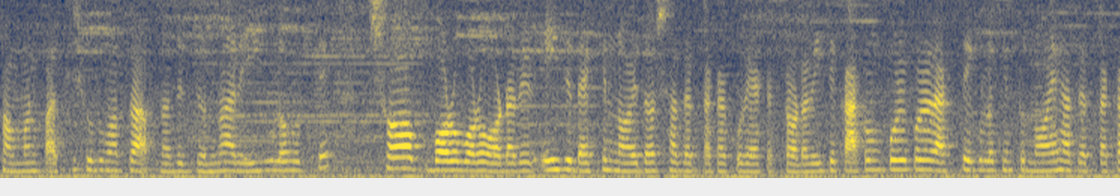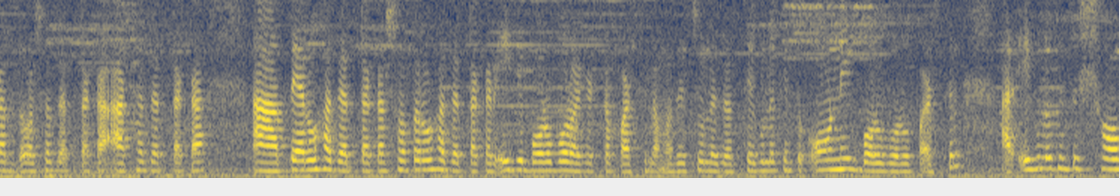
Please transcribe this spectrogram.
সম্মান পাচ্ছি শুধুমাত্র আপনাদের জন্য। আর এইগুলো হচ্ছে সব বড় বড় অর্ডারের। এই যে দেখেন নয়, দশ হাজার টাকা করে এক একটা অর্ডার এই যে কার্টুন করে করে রাখছে, এগুলো কিন্তু নয় হাজার টাকা, দশ হাজার টাকা, আট হাজার টাকা তেরো হাজার টাকা, সতেরো হাজার টাকার। এই যে বড় বড় এক একটা পার্সেল আমাদের চলে যাচ্ছে। এগুলো কিন্তু অনেক বড় বড় পার্সেল আর এগুলো কিন্তু সব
